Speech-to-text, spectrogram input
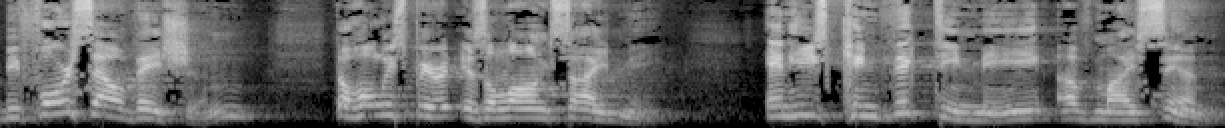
Before salvation, the Holy Spirit is alongside me and he's convicting me of my sin,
